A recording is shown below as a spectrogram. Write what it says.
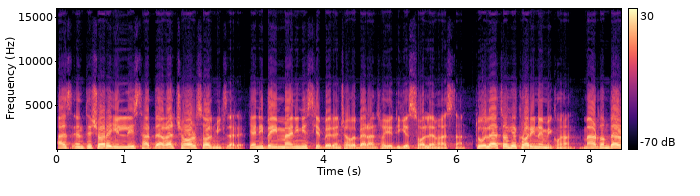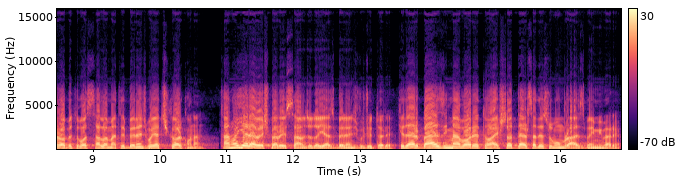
از انتشار این لیست حداقل چهار سال میگذره. یعنی به این معنی نیست که برنج ها و برندهای دیگه سالم هستند دولت ها که کاری نمی‌کنن. مردم در رابطه با سلامت برنج باید چیکار کنن؟ تنها یه روش برای سمزدایی از برنج وجود داره که در بعضی موارد تا 80 درصد سموم رو از بین می‌بره.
